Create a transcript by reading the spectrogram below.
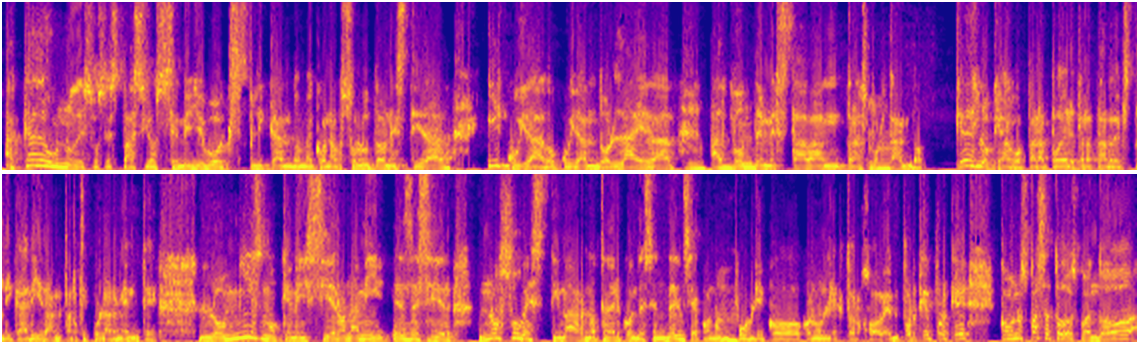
a cada uno de esos espacios se me llevó explicándome con absoluta honestidad y cuidado, cuidando la edad, a dónde me estaban transportando. ¿Qué es lo que hago para poder tratar de explicar Irán particularmente? Lo mismo que me hicieron a mí, es decir, no subestimar, no tener condescendencia con un público, con un lector joven. ¿Por qué? Porque como nos pasa a todos, cuando,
